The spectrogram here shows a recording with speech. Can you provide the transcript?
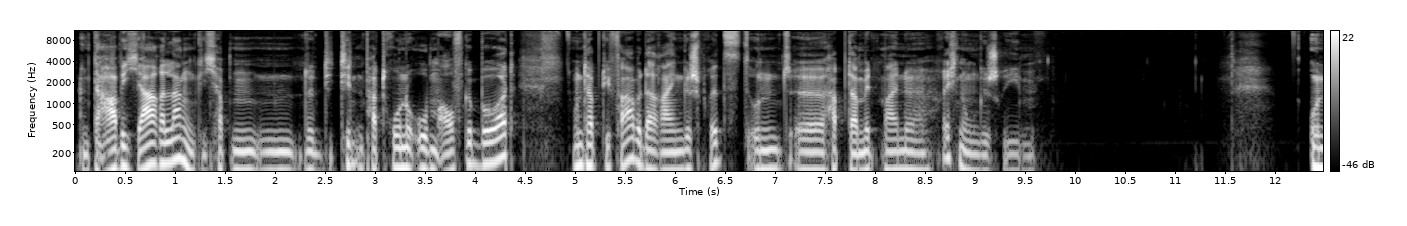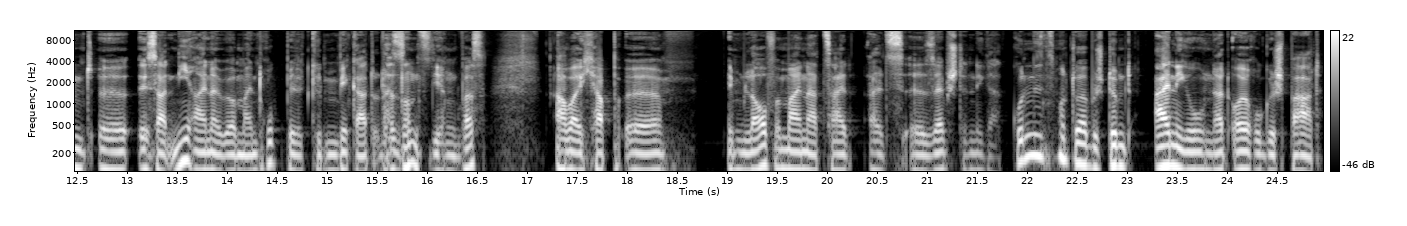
da habe ich jahrelang, ich habe die Tintenpatrone oben aufgebohrt und habe die Farbe da reingespritzt und äh, habe damit meine Rechnung geschrieben. Und äh, es hat nie einer über mein Druckbild gemeckert oder sonst irgendwas. Aber ich habe äh, im Laufe meiner Zeit als äh, selbstständiger Kundendienstmonteur bestimmt einige hundert Euro gespart.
